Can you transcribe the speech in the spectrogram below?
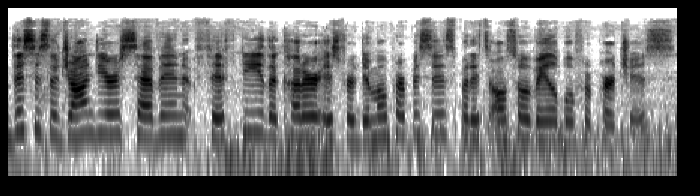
This is the John Deere 750. The cutter is for demo purposes, but it's also available for purchase.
